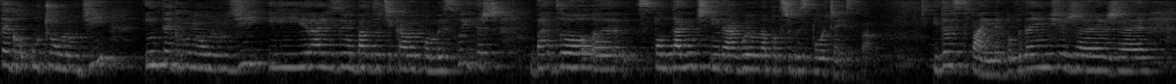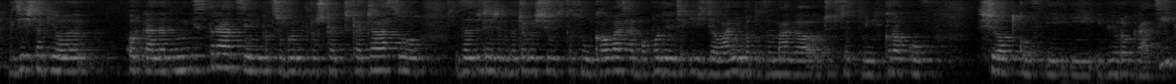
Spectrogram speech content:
tego uczą ludzi, integrują ludzi i realizują bardzo ciekawe pomysły i też bardzo e, spontanicznie reagują na potrzeby społeczeństwa. I to jest fajne, bo wydaje mi się, że, że gdzieś takie organy administracji potrzebują troszeczkę czasu, zazwyczaj, żeby do czegoś się ustosunkować albo podjąć jakieś działanie, bo to wymaga oczywiście odpowiednich kroków, środków i, i, i biurokracji.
